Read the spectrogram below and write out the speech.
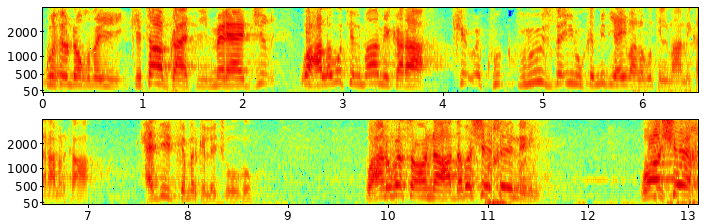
Wuxuu noqday kitaabkaasi maraajic waxaa lagu tilmaami karaa kunuusda inuu ka mid yahay baa lagu tilmaami karaa markaa xadiidka marka la joogo waxaan uga soconnaa haddaba sheekeennani waa sheekh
